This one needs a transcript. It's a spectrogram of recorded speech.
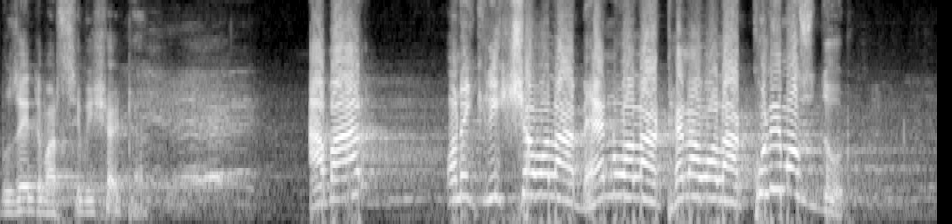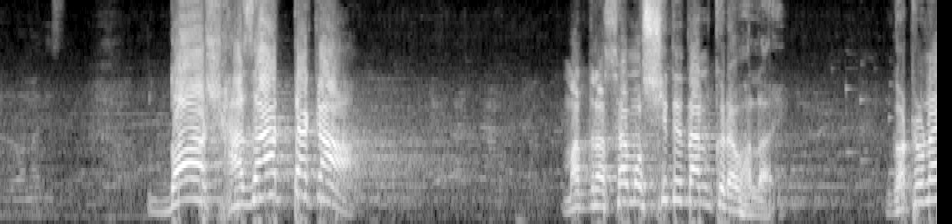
বুঝাইতে পারছি বিষয়টা? আবার অনেক রিক্সাওয়ালা, ভ্যানওয়ালা, ঠেলাওয়ালা কুলি মজদুর দশ হাজার টাকা মাদ্রাসা মসজিদে দান করে ভালো হয়। ঘটনা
